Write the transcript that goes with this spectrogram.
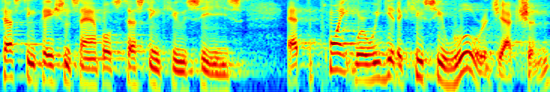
testing patient samples, testing QCs. At the point where we get a QC rule rejection,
